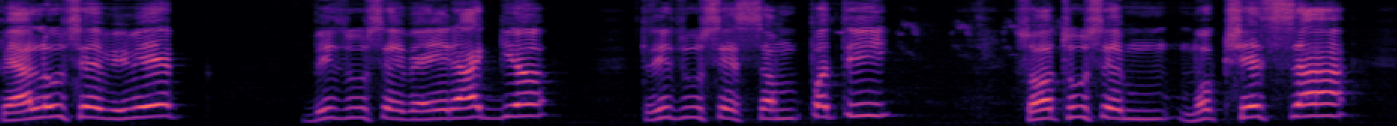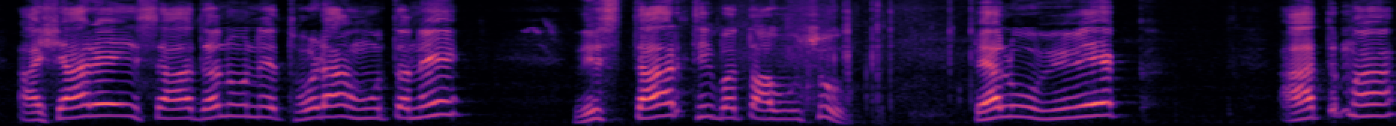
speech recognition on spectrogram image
પહેલું છે વિવેક, બીજું છે વૈરાગ્ય, ત્રીજું છે સંપત્તિ, ચોથું છે મોક્ષેચ્છા. આ ચારેય સાધનોને થોડા હું તને વિસ્તારથી બતાવું છું. પહેલું વિવેક આત્મા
